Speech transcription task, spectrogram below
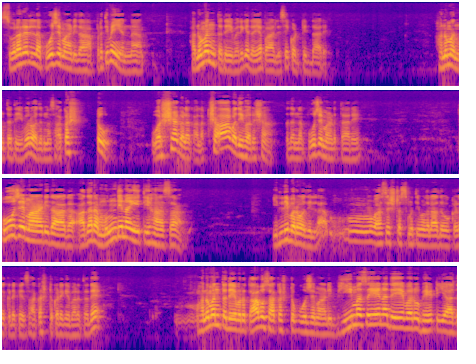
ಸುರರೆಲ್ಲ ಪೂಜೆ ಮಾಡಿದ ಪ್ರತಿಮೆಯನ್ನ ಹನುಮಂತ ದೇವರಿಗೆ ದಯಪಾಲಿಸಿ ಕೊಟ್ಟಿದ್ದಾರೆ ಹನುಮಂತ ದೇವರು ಅದನ್ನು ಸಾಕಷ್ಟು ವರ್ಷಗಳ ಕಾಲ, ಲಕ್ಷಾವಧಿ ವರ್ಷ ಅದನ್ನು ಪೂಜೆ ಮಾಡುತ್ತಾರೆ ಪೂಜೆ ಮಾಡಿದಾಗ ಅದರ ಮುಂದಿನ ಇತಿಹಾಸ ಇಲ್ಲಿ ಬರೋದಿಲ್ಲ. ವಾಸಿಷ್ಠ ಸ್ಮೃತಿ ಮೊದಲಾದವು ಕಡೆ ಕಡೆಗೆ ಸಾಕಷ್ಟು ಕಡೆಗೆ ಬರುತ್ತದೆ ಹನುಮಂತ ದೇವರು ತಾವು ಸಾಕಷ್ಟು ಪೂಜೆ ಮಾಡಿ ಭೀಮಸೇನ ದೇವರು ಭೇಟಿಯಾದ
